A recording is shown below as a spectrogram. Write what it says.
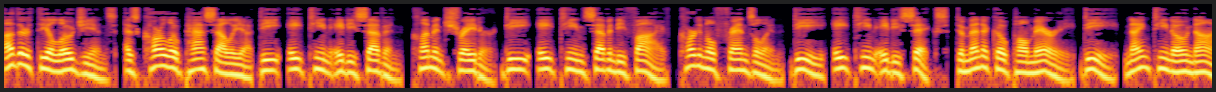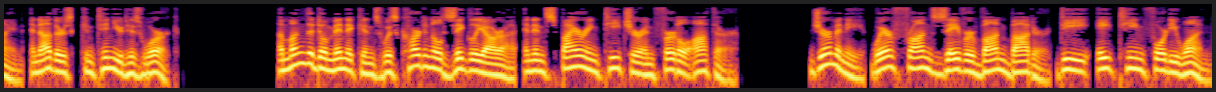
Other theologians, as Carlo Passaglia d. 1887, Clement Schrader d. 1875, Cardinal Franzelin d. 1886, Domenico Palmieri d. 1909, and others, continued his work. Among the Dominicans was Cardinal Zigliara, an inspiring teacher and fertile author. Germany, where Franz Xaver von Baader d. 1841,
